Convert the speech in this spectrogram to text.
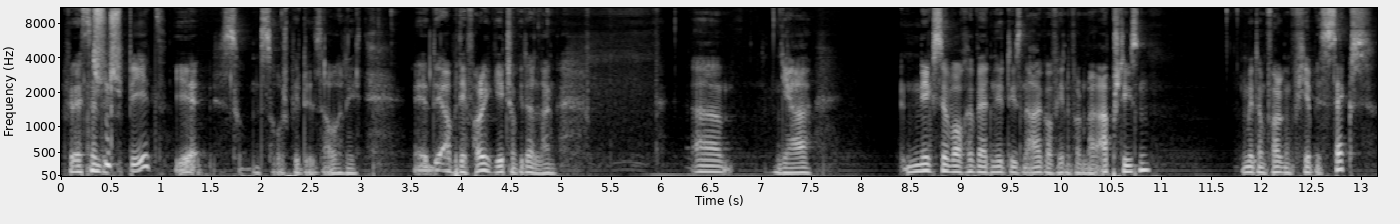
Vielleicht schon sind spät. Ja, so, so spät ist es auch nicht. Äh, Aber die Folge geht schon wieder lang. Ähm, ja, nächste Woche werden wir diesen Arc auf jeden Fall mal abschließen. Mit den Folgen 4 bis 6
